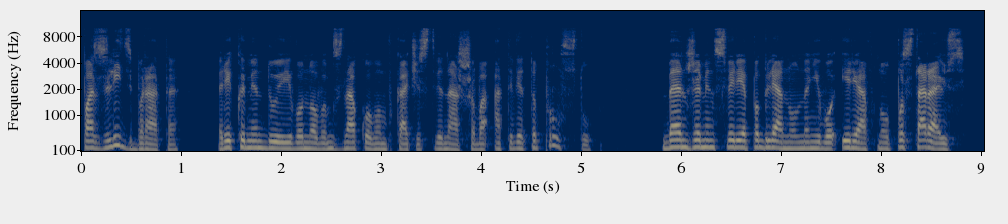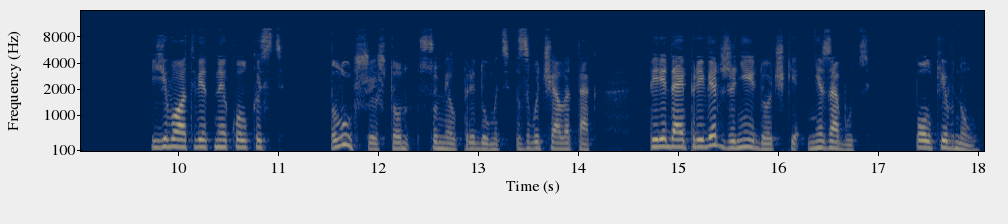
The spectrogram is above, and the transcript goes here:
позлить брата, рекомендуя его новым знакомым в качестве нашего ответа Прусту. Бенджамин свирепо глянул на него и рявкнул «Постараюсь». Его ответная колкость, лучшее, что он сумел придумать, звучала так — Передай привет жене и дочке, не забудь. Пол кивнул,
